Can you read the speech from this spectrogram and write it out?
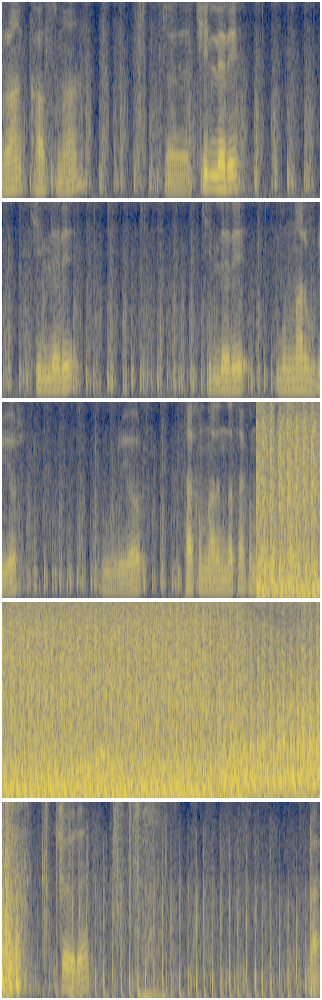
rank kasma. Ee, killeri killeri killeri bunlar vuruyor. Vuruyor. Takımlarında takımlarında şöyle bak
